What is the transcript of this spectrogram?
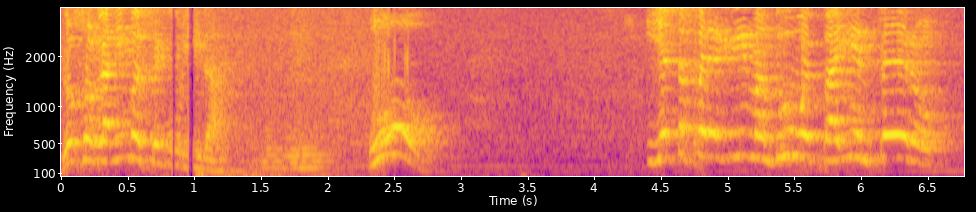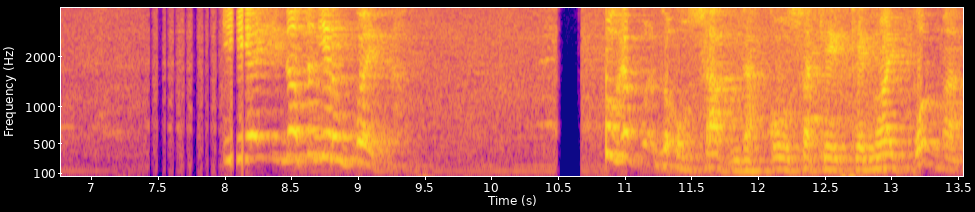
Los organismos de seguridad. ¡Oh! Y este peregrino anduvo el país entero y, no se dieron cuenta. Porque, o sea, una cosa que, que no hay forma.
